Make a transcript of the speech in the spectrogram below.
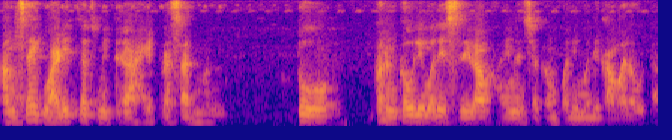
आमचा एक वाडीतलाच मित्र आहे प्रसाद म्हणून. तो कणकवलीमध्ये श्रीराम फायनान्सच्या कंपनीमध्ये कामाला होता.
